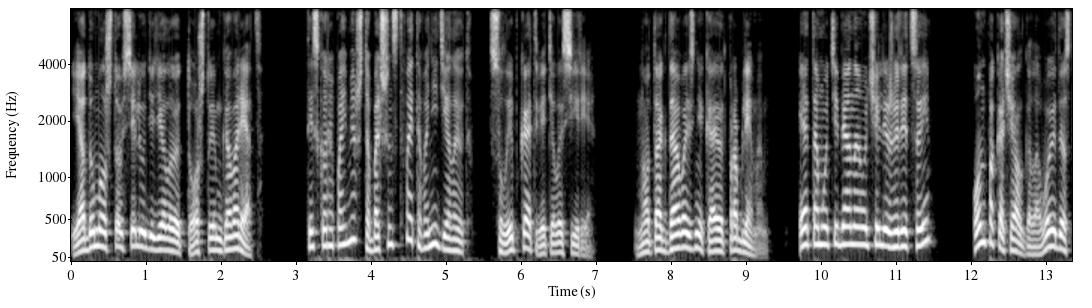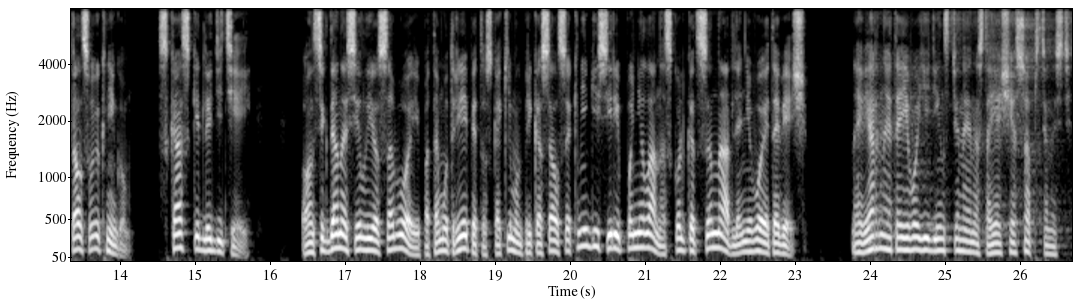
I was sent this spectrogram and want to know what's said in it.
«Я думал, что все люди делают то, что им говорят». «Ты скоро поймешь, что большинство этого не делают», – с улыбкой ответила Сирия. «Но тогда возникают проблемы. Этому тебя научили жрецы?» Он покачал головой и достал свою книгу. «Сказки для детей». Он всегда носил ее с собой, и потому трепету, с каким он прикасался к книге, Сири поняла, насколько цена для него эта вещь. «Наверное, это его единственная настоящая собственность»,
